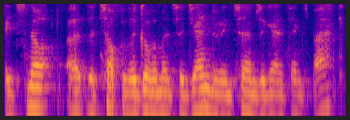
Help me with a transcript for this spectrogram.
it's not at the top of the government's agenda in terms of getting things back,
